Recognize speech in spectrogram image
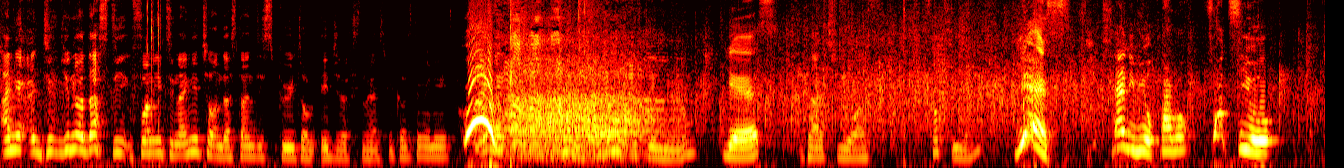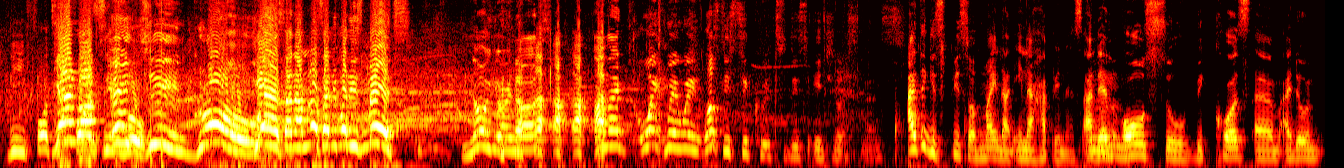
I need, uh, you know, that's the funny thing. I need to understand the spirit of agelessness because they really. Woo! I don't know if they know Yes. that you are 40 young. Yes. Ẹni mi ò parọ́. 40 o. Be 40 You're not 40 ago. aging, grow. Yes, and I'm not anybody's mate. No, you're not. I'm like, wait, wait, wait. What's the secret to this agelessness? I think it's peace of mind and inner happiness. And then also because um, I don't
